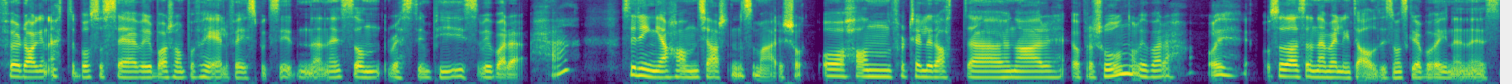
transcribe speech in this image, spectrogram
Før dagen etterpå så ser vi bare sånn på hele Facebook-siden hennes, sånn rest in peace. Vi bare hæ? Så ringer jeg han kjæresten som er i sjokk, og han forteller at eh, hun er i operasjon, og vi bare oi. Så da sender jeg melding til alle de som har skrevet på veggene hennes.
